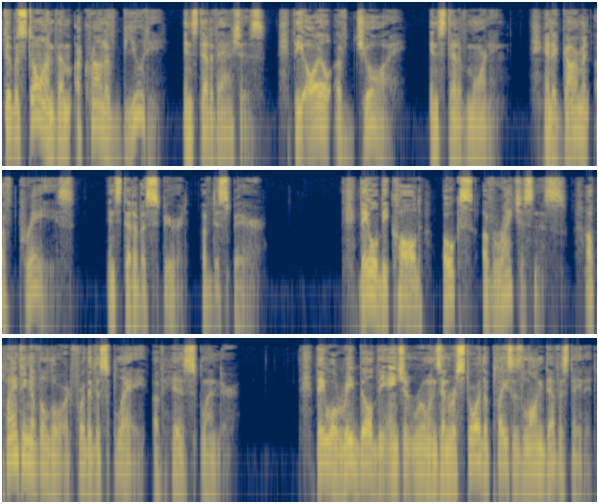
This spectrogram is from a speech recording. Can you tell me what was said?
to bestow on them a crown of beauty instead of ashes the oil of joy instead of mourning and a garment of praise instead of a spirit of despair. They will be called oaks of righteousness a planting of the lord for the display of his splendor. They will rebuild the ancient ruins and restore the places long devastated.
